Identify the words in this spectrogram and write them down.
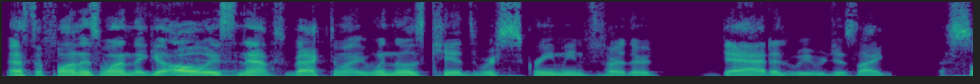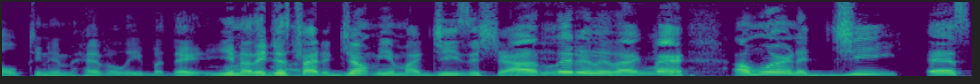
That's the funnest one that get, always snaps back to my when those kids were screaming for their dad as we were just like assaulting him heavily, but they you oh, know, they just tried to jump me in my Jesus shirt. I was literally like, man, I'm wearing a GS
